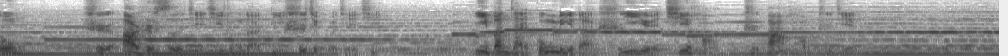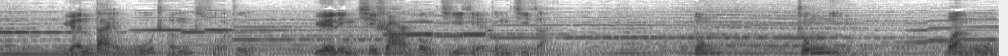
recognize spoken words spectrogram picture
冬是二十四节气中的第十九个节气，一般在公历的十一月七号至八号之间。元代吴承所著《月令七十二候集解》中记载：“冬，终也，万物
